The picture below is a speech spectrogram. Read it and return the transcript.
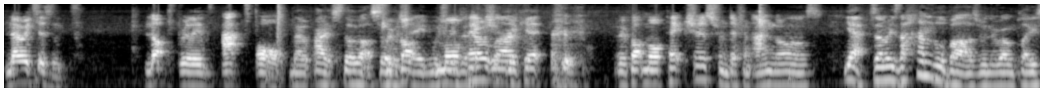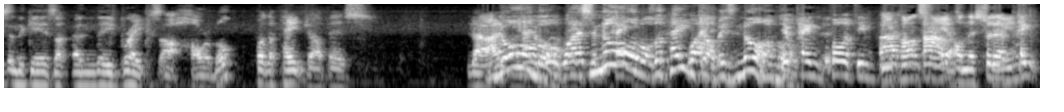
No, it isn't. Not brilliant at all. No, and it's still got a silver We've got shade, which more means I don't like it. We've got more pictures from different angles, Yeah, so that means the handlebars are in the wrong place and the gears are, and the brakes are horrible. but the paint job is. No, I don't care. normal. Well, why it's is it normal. The paint Why- job is normal. You're paying fourteen thousand can't see it on the for the screen. paint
